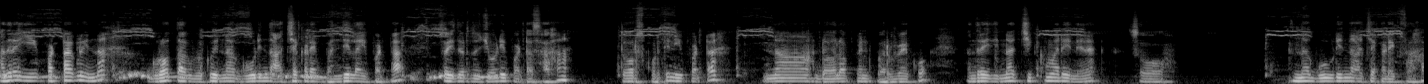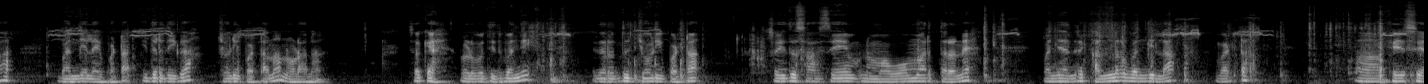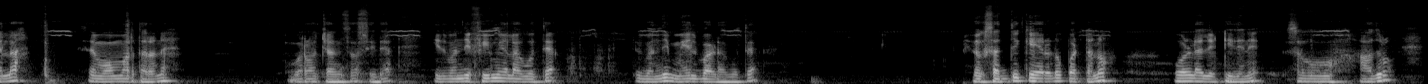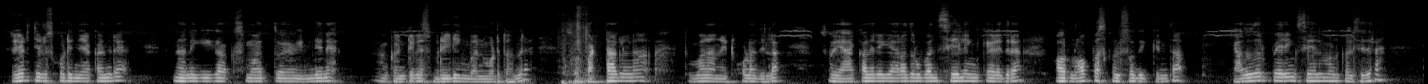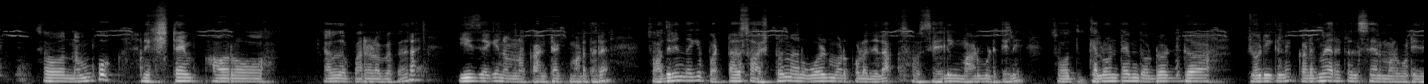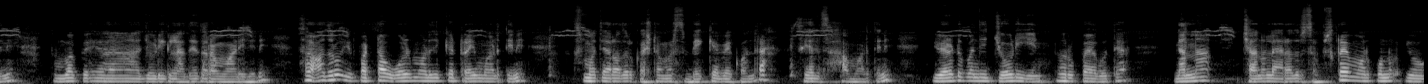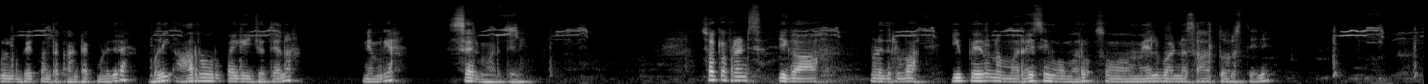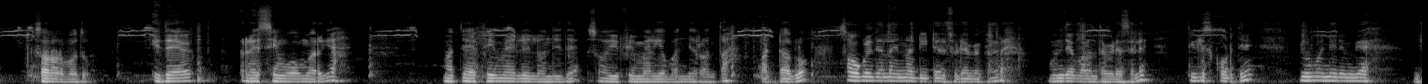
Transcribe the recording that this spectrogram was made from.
ಆದರೆ ಈ ಪಟ್ಟಗಳು ಇನ್ನೂ ಗ್ರೋತ್ ಆಗಬೇಕು. ಇನ್ನೂ ಗೂಡಿಂದ ಆಚೆ ಕಡೆಗೆ ಬಂದಿಲ್ಲ ಈ ಪಟ್ಟ. ಸೊ ಇದರದ್ದು ಜೋಡಿ ಪಟ್ಟ ಸಹ ತೋರಿಸ್ಕೊಡ್ತೀನಿ ಈ ಪಟ್ಟ ಇನ್ನೂ ಡೆವಲಪ್ಮೆಂಟ್ ಬರಬೇಕು. ಅಂದರೆ ಇದು ಇನ್ನೂ ಚಿಕ್ಕ ಮರಿನೇ. ಸೊ ಇನ್ನು ಗೂಡಿಂದ ಆಚೆ ಕಡೆಗೆ ಸಹ ಬಂದಿಲ್ಲ ಈ ಪಟ್ಟ ಇದ್ರದ್ದು ಈಗ ಜೋಡಿ ಪಟ್ಟನ ನೋಡೋಣ. ಸೊ ಓಕೆ ನೋಡ್ಬೋದು, ಇದು ಬಂದು. ಇದರದ್ದು ಜೋಡಿ ಪಟ್ಟ ಸೊ ಇದು ಸಹ ಸೇಮ್ ನಮ್ಮ ಓಮರ್ ಥರನೇ ಬಂದಿದೆ. ಅಂದರೆ ಕಲ್ಲರ್ ಬಂದಿಲ್ಲ ಬಟ್ ಫೇಸ್ ಎಲ್ಲ ಸೇಮ್ ಓಮರ್ ಥರನೇ ಬರೋ ಚಾನ್ಸಸ್ ಇದೆ. ಇದು ಬಂದು ಫೀಮೇಲ್ ಆಗುತ್ತೆ. ಇದು ಬಂದು ಮೇಲ್ಬಾರ್ಡ್ ಆಗುತ್ತೆ ಇವಾಗ ಸದ್ಯಕ್ಕೆ ಎರಡು ಪಟ್ಟನು ಓಲ್ಡಲ್ಲಿ ಇಟ್ಟಿದ್ದೀನಿ. ಸೊ ಆದರೂ ರೇಟ್ ತಿಳಿಸ್ಕೊಟ್ಟಿದ್ದೀನಿ. ಯಾಕಂದರೆ ನನಗೀಗ ಅಕಸ್ಮಾತ್ ಹಿಂದೆನೇ ಕಂಟಿನ್ಯೂಸ್ ಬ್ರೀಡಿಂಗ್ ಬಂದ್ಬಿಡ್ತು ಅಂದರೆ ಸೊ ಪಟ್ಟಾಗಳನ್ನ ತುಂಬ ನಾನು ಇಟ್ಕೊಳ್ಳೋದಿಲ್ಲ. ಸೊ ಯಾಕಂದರೆ ಈಗ ಯಾರಾದರೂ ಬಂದು ಸೇಲಿಂಗ್ ಕೇಳಿದರೆ ಅವ್ರನ್ನ ವಾಪಸ್ ಕಳಿಸೋದಕ್ಕಿಂತ ಯಾವುದಾದ್ರು ಪೇರಿಂಗ್ ಸೇಲ್ ಮಾಡಿ ಕಳಿಸಿದರೆ ಸೊ ನಮಗೂ ನೆಕ್ಸ್ಟ್ ಟೈಮ್ ಅವರು ಯಾವುದಾದ್ರು ಪರ ಹೇಳಬೇಕಂದ್ರೆ ಈಸಿಯಾಗಿ ನಮ್ಮನ್ನ ಕಾಂಟ್ಯಾಕ್ಟ್ ಮಾಡ್ತಾರೆ. ಸೊ ಅದರಿಂದಾಗಿ ಪಟ್ಟಾಸು ಅಷ್ಟೊಂದು ನಾನು ಹೋಲ್ಡ್ ಮಾಡ್ಕೊಳ್ಳೋದಿಲ್ಲ. ಸೊ ಸೇಲಿಂಗ್ ಮಾಡಿಬಿಡ್ತೀನಿ. ಸೊ ಅದು ಕೆಲವೊಂದು ಟೈಮ್ ದೊಡ್ಡ ದೊಡ್ಡ ಜೋಡಿಗಳನ್ನೇ ಕಡಿಮೆ ರೇಟಲ್ಲಿ ಸೇಲ್ ಮಾಡಿಬಿಟ್ಟಿದ್ದೀನಿ ತುಂಬ ಪೇ ಜೋಡಿಗಳನ್ನ ಅದೇ ಥರ ಮಾಡಿದ್ದೀನಿ ಸೊ ಆದರೂ ಈ ಪಟ್ಟ ಹೋಲ್ಡ್ ಮಾಡೋದಕ್ಕೆ ಟ್ರೈ ಮಾಡ್ತೀನಿ. ಮತ್ತು ಯಾರಾದರೂ ಕಸ್ಟಮರ್ಸ್ ಬೇಕೇ ಬೇಕು ಅಂದರೆ ಸೇಲ್ ಸಹ ಮಾಡ್ತೀನಿ. ಇವೆರಡು ಬಂದು ಜೋಡಿ ಎಂಟುನೂರು ರೂಪಾಯಿ ಆಗುತ್ತೆ. ನನ್ನ ಚಾನಲ್ ಯಾರಾದರೂ ಸಬ್ಸ್ಕ್ರೈಬ್ ಮಾಡಿಕೊಂಡು ಇವುಗಳಿಗೆ ಬೇಕು ಅಂತ ಕಾಂಟ್ಯಾಕ್ಟ್ ಮಾಡಿದರೆ ಬರೀ ಆರುನೂರು ರೂಪಾಯಿಗೆ ಈ ಜೊತೆನ ನಿಮಗೆ ಸೇಲ್ ಮಾಡ್ತೀನಿ. ಸೊ ಓಕೆ ಫ್ರೆಂಡ್ಸ್ ಈಗ ನೋಡಿದ್ರಲ್ವಾ? ಈ ಪೇರು ನಮ್ಮ ರೇಸಿಂಗ್ ಓಮರು ಸೊ ಮೇಲ್ಬಾಡನ್ನ ಸಹ ತೋರಿಸ್ತೀನಿ. ಸೊ ನೋಡ್ಬೋದು. ಇದೇ ರೇಸಿಂಗ್ ಓಮರ್ಗೆ ಮತ್ತು ಫಿಮೇಲ್ ಇಲ್ಲೊಂದಿದೆ ಸೊ ಈ ಫಿಮೇಲ್ಗೆ ಬಂದಿರೋಂಥ ಪಟ್ಟಗಳು ಸೊ ಅವುಗಳದ್ದೆಲ್ಲ ಇನ್ನೂ ಡೀಟೇಲ್ಸ್ ಹಿಡಿಯಬೇಕಾದ್ರೆ ಮುಂದೆ ಬರೋಂಥ ವೀಡಿಯೋಸಲ್ಲಿ ತಿಳಿಸ್ಕೊಡ್ತೀನಿ. ಇವು ಬಂದು ನಿಮಗೆ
